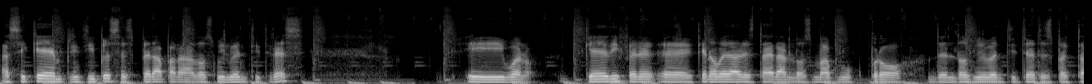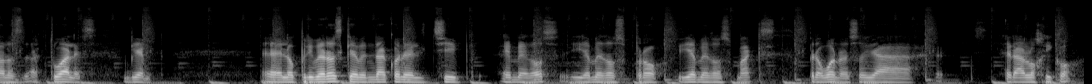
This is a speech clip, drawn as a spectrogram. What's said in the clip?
Así que en principio se espera para 2023. Y bueno, ¿qué, eh, ¿qué novedades traerán los MacBook Pro del 2023 respecto a los actuales? Bien, eh, lo primero es que vendrá con el chip M2 y M2 Pro y M2 Max. Pero bueno, eso ya era lógico.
